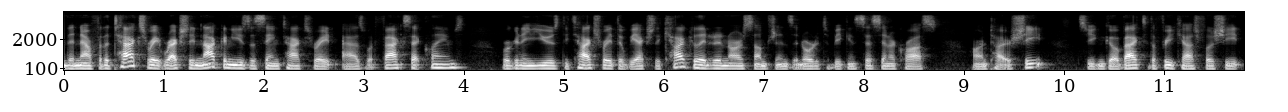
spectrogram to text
and then now for the tax rate, we're actually not going to use the same tax rate as what FactSet claims. We're going to use the tax rate that we actually calculated in our assumptions in order to be consistent across our entire sheet. So you can go back to the free cash flow sheet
